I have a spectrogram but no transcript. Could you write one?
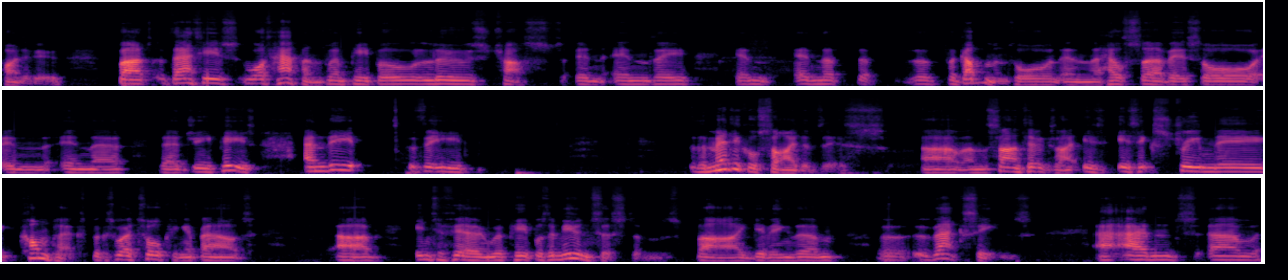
point of view. But that is what happens when people lose trust in in the in in the, the, the, the government or in the health service or in in their their GPs. And the the the medical side of this um, and the scientific side is, is extremely complex because we're talking about uh, interfering with people's immune systems by giving them uh, vaccines. And um,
